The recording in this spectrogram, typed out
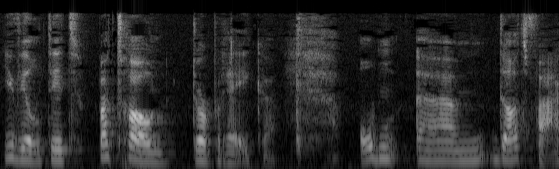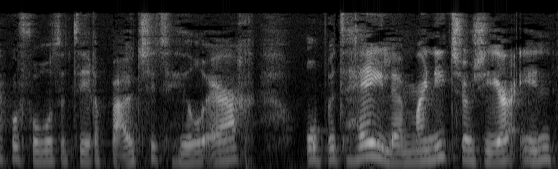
Je wilt dit patroon doorbreken. Omdat um, dat vaak bijvoorbeeld een therapeut zit heel erg op het hele, maar niet zozeer in:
